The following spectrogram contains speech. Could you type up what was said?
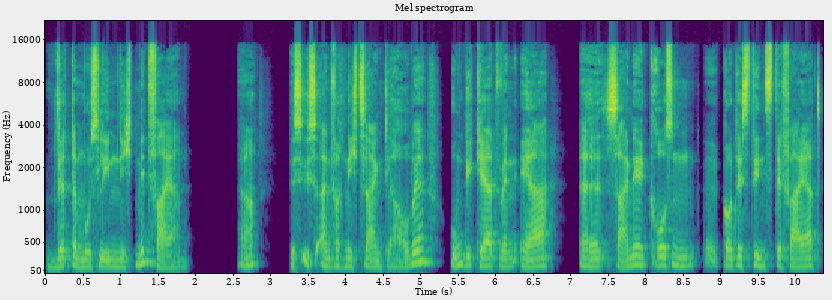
wird der Muslim nicht mitfeiern. Ja, das ist einfach nicht sein Glaube. Umgekehrt, wenn er äh, seine großen äh, Gottesdienste feiert,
